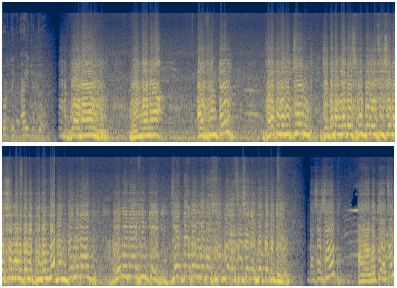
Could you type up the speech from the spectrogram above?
কর্তৃক আয়োজিত। যারা তুলে দিচ্ছেন যেটা বাংলাদেশ ফুটবল অ্যাসোসিয়েশনের সম্মানিত নেতৃবৃন্দ। ধন্যবাদ রোমানা আরফিনকে জেদ্দা বাংলাদেশ ফুটবল অ্যাসোসিয়েশনের পক্ষ থেকে। বাসা সাহেব আর অনেকে আছেন।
